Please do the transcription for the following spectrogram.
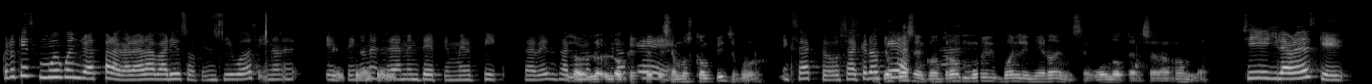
creo que es muy buen draft para agarrar a varios ofensivos y no, este, no necesariamente el primer pick, ¿sabes? O sea, como lo, que, decíamos con Pittsburgh. Exacto, o sea, creo que... Pues encontró un muy buen liniero en segunda o tercera ronda. Sí, y la verdad es que,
